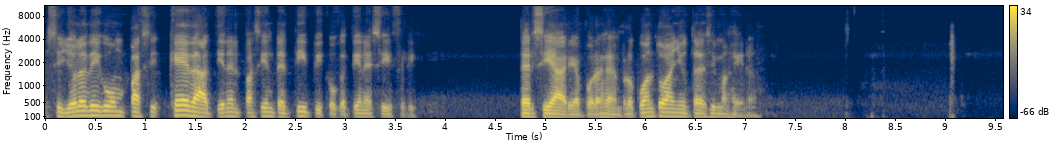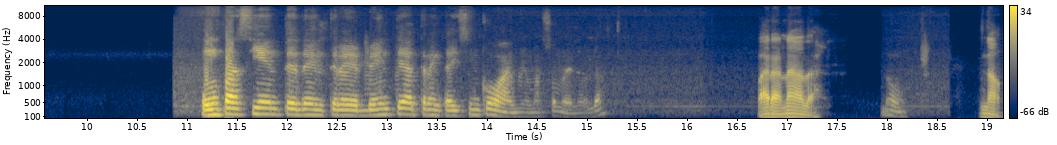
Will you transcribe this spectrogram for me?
si yo le digo un paciente, ¿qué edad tiene el paciente típico que tiene sífilis terciaria, por ejemplo? ¿Cuántos años ustedes imaginan? Un paciente de entre 20 a 35 años, más o menos, ¿verdad? Para nada. No. No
